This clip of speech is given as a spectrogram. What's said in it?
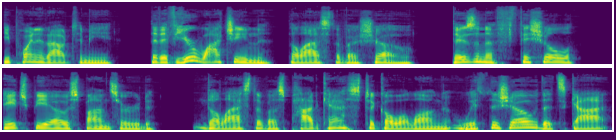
He pointed out to me that if you're watching The Last of Us show, there's an official HBO sponsored the Last of Us podcast to go along with the show that's got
